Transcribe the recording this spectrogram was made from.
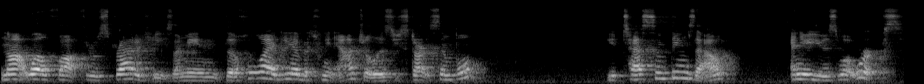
not well thought through strategies. I mean, the whole idea between Agile is you start simple, you test some things out, and you use what works.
